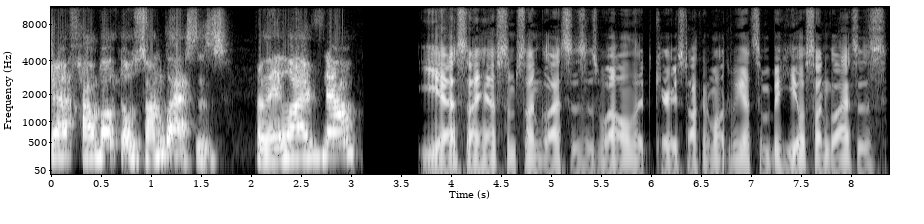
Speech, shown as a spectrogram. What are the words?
Jeff, how about those sunglasses? Are they live now? Yes, I have some sunglasses as well that Carrie's talking about. We got some Bajio sunglasses.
